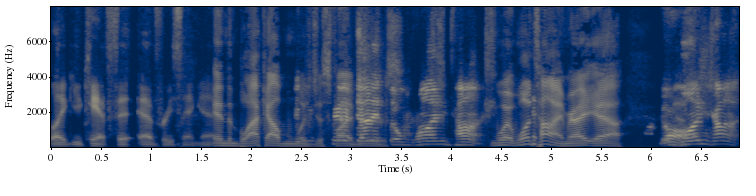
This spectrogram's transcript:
like you can't fit everything in. and the Black Album was just five done years. it the one time. Well, one time, right? Yeah. The Oh. one time.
